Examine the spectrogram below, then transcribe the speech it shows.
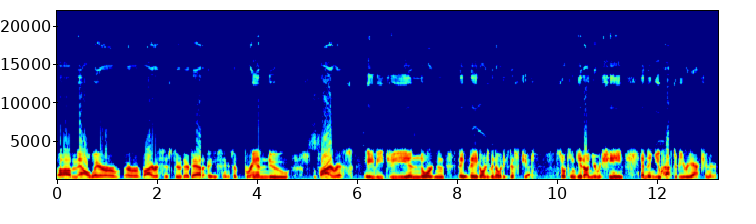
uh, malware or, or viruses through their database and it's a brand new virus, AVG and Norton, they, they don't even know it exists yet. So it can get on your machine, and then you have to be reactionary.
